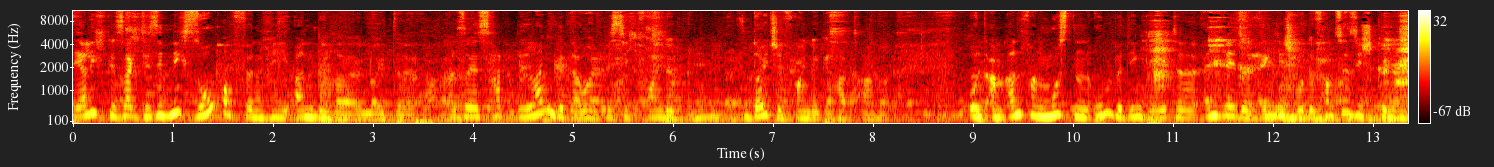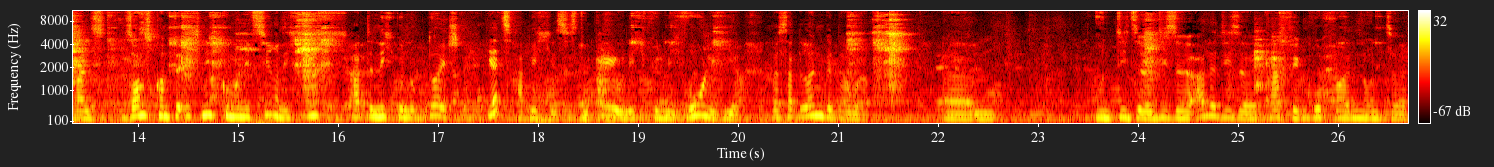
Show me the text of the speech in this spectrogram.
ehrlich gesagt, die sind nicht so offen wie andere Leute. Also es hat lang gedauert, bis ich Freunde, deutsche Freunde gehabt habe. Und am Anfang mussten unbedingt Leute entweder Englisch oder Französisch können, weil sonst konnte ich nicht kommunizieren. Ich, ich hatte nicht genug Deutsch. Jetzt habe ich, es ist okay und ich fühle mich wohl hier. Aber es hat lang gedauert. Ähm, und diese, diese, alle diese Kaffeekuchen und äh,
